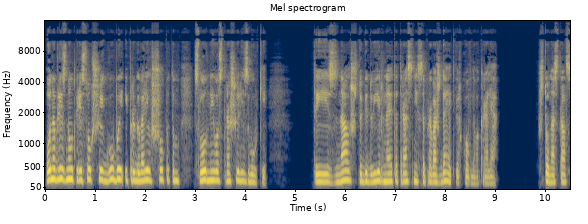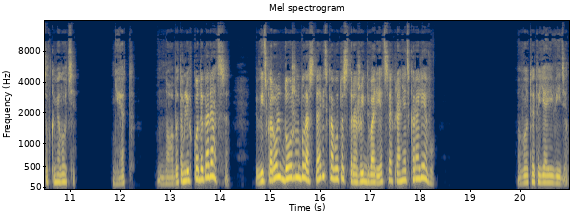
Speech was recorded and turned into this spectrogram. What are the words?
Он облизнул пересохшие губы и проговорил шепотом, словно его страшили звуки. Ты знал, что Бедуир на этот раз не сопровождает Верховного Короля? Что он остался в Камелоте? Нет, но об этом легко догадаться. Ведь король должен был оставить кого-то сторожить дворец и охранять королеву. Вот это я и видел.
